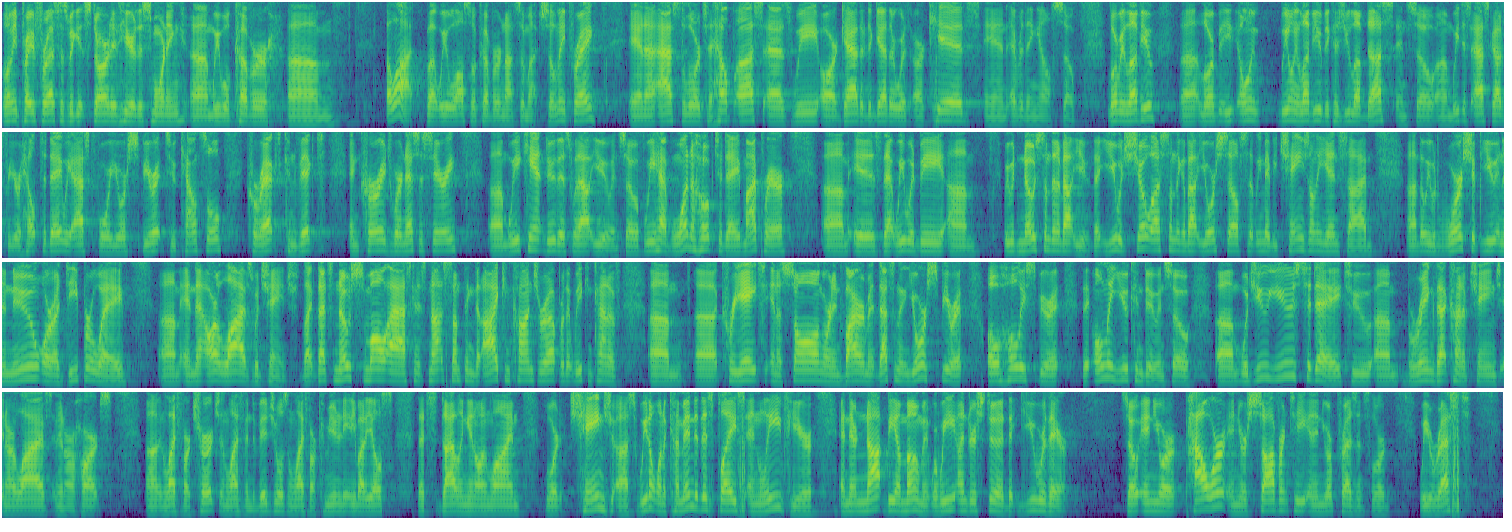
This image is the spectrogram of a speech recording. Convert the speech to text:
Well, let me pray for us as we get started here this morning. Um, we will cover um, a lot, but we will also cover not so much. So let me pray and uh, ask the Lord to help us as we are gathered together with our kids and everything else. So, Lord, we love you. Uh, Lord, only, we only love you because you loved us. And so um, we just ask God for your help today. We ask for your spirit to counsel, correct, convict, encourage where necessary. Um, we can't do this without you. And so, if we have one hope today, my prayer um, is that we would be. Um, we would know something about you, that you would show us something about yourself so that we may be changed on the inside, uh, that we would worship you in a new or a deeper way, um, and that our lives would change. Like, that's no small ask, and it's not something that I can conjure up or that we can kind of um, uh, create in a song or an environment. That's something your spirit, oh Holy Spirit, that only you can do. And so, um, would you use today to um, bring that kind of change in our lives and in our hearts? Uh, in the life of our church, in the life of individuals, in the life of our community, anybody else that's dialing in online. Lord, change us. We don't want to come into this place and leave here and there not be a moment where we understood that you were there. So, in your power, in your sovereignty, and in your presence, Lord, we rest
